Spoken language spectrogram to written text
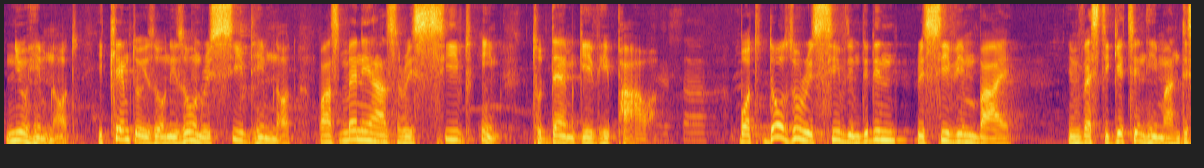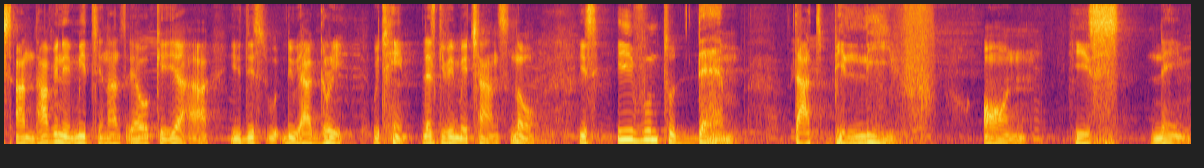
knew him not. He came to his own, his own received him not. But as many as received him, to them gave he power. But those who received him didn't receive him by investigating him and, and having a meeting and say, okay, yeah, this, we agree with him. Let's give him a chance. No. It's even to them that believe on his name.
